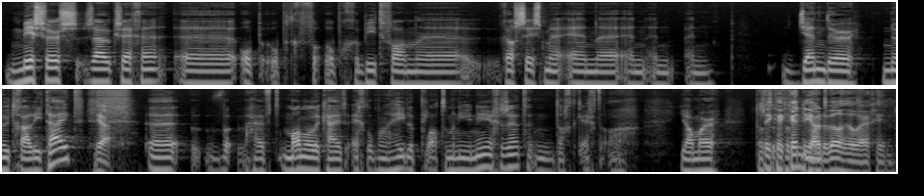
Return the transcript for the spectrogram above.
missers zou ik zeggen, eh, op, op, het, op het gebied van eh, racisme en, eh, en, en, en genderneutraliteit. Ja. Hij heeft mannelijkheid echt op een hele platte manier neergezet. En dan dacht ik echt, oh, jammer Dat, ik dat herkende jou iemand- er wel heel erg in.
